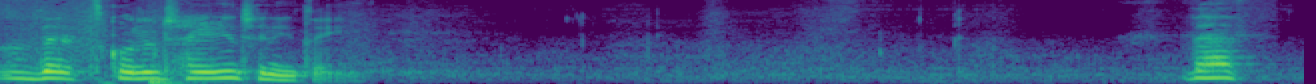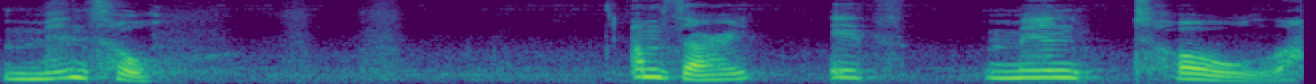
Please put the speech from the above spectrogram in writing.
that's going to change anything. That's mental. I'm sorry, it's mental.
